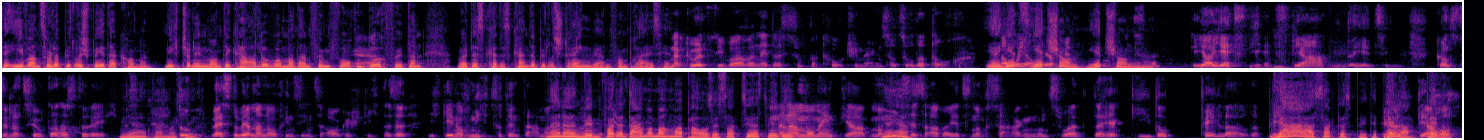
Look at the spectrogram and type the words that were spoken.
der Ivan soll ein bisschen später kommen. Nicht schon in Monte Carlo, wo wir dann fünf Wochen ja. durchfüttern, weil das, das könnte ein bisschen streng werden vom Preis her. Na gut, sie war aber nicht als Supercoach im Einsatz, oder doch? Ja, Na, jetzt, oh, jetzt schon, jetzt schon, ja. Ne? Ja, jetzt, jetzt, ja, in der jetzigen Konstellation, da hast du recht. Das ja, damals du, nicht. Weißt du, wer mir noch ins, ins Auge sticht? Also, ich gehe noch nicht zu den Damen. Nein, nein, wir, vor den Damen machen wir Pause. Sag zuerst, wer Nein, nein, Moment, ja, man ja, muss ja. es aber jetzt noch sagen, und zwar der Herr Guido Pella oder Pella. Ja, sag das bitte. Pella. Ja, Pella. Hat,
